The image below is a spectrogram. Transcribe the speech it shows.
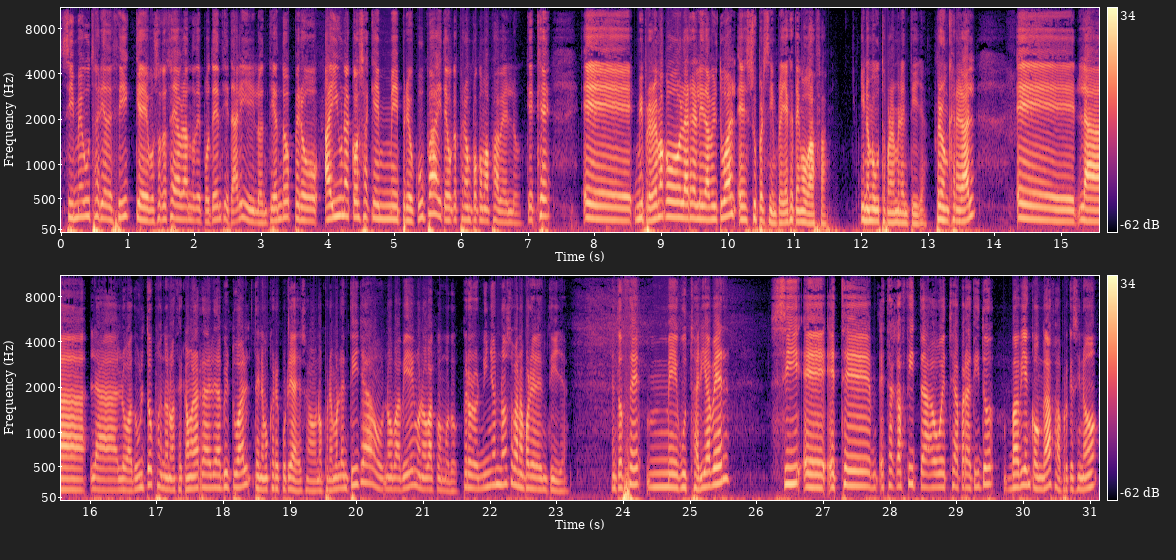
Sí me gustaría decir que vosotros estáis hablando de potencia y tal, y lo entiendo, pero hay una cosa que me preocupa y tengo que esperar un poco más para verlo, que es que eh, mi problema con la realidad virtual es súper simple, y es que tengo gafas, y no me gusta ponerme lentillas. Pero en general, eh, la- los adultos cuando nos acercamos a la realidad virtual tenemos que recurrir a eso, o nos ponemos lentillas, o no va bien, o no va cómodo. Pero los niños no se van a poner lentillas. Entonces, me gustaría ver si eh, este, estas gafitas o este aparatito va bien con gafas, porque si no,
